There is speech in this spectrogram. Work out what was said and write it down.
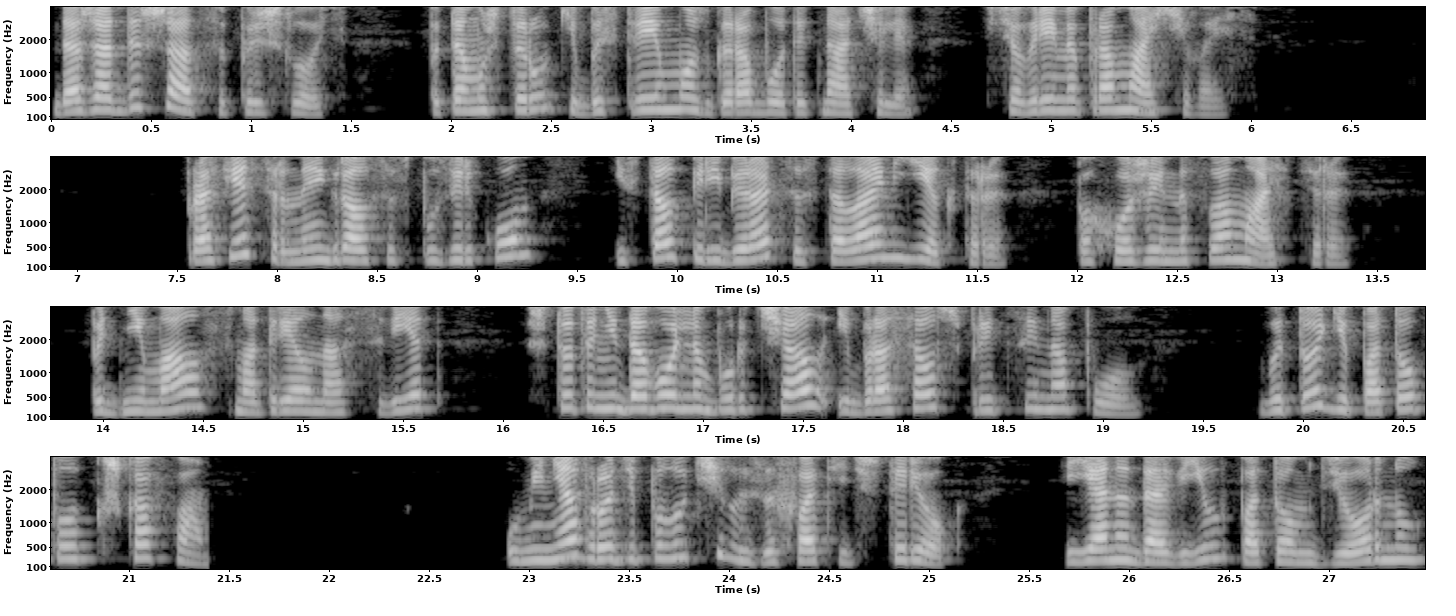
Даже отдышаться пришлось, потому что руки быстрее мозга работать начали, все время промахиваясь. Профессор наигрался с пузырьком и стал перебирать со стола инъекторы, похожие на фломастеры. Поднимал, смотрел на свет, что-то недовольно бурчал и бросал шприцы на пол. В итоге потопал к шкафам. У меня вроде получилось захватить штырек. Я надавил, потом дернул,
